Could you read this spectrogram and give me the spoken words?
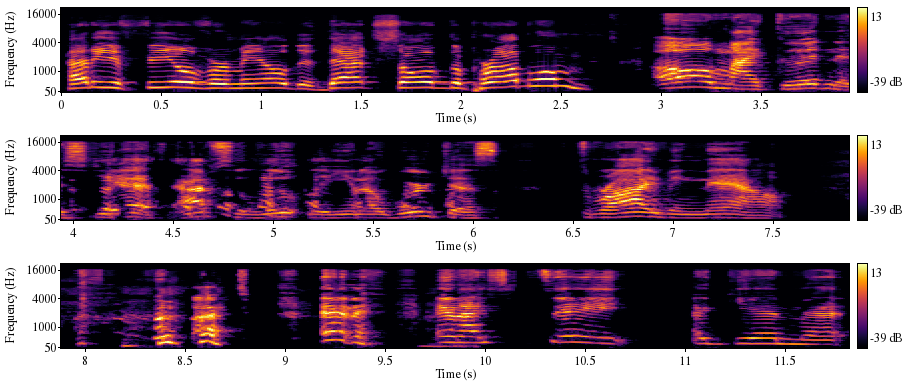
How do you feel, Vermeil? Did that solve the problem? Oh, my goodness. Yes, absolutely. you know, we're just thriving now. and, and I say again, Matt,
